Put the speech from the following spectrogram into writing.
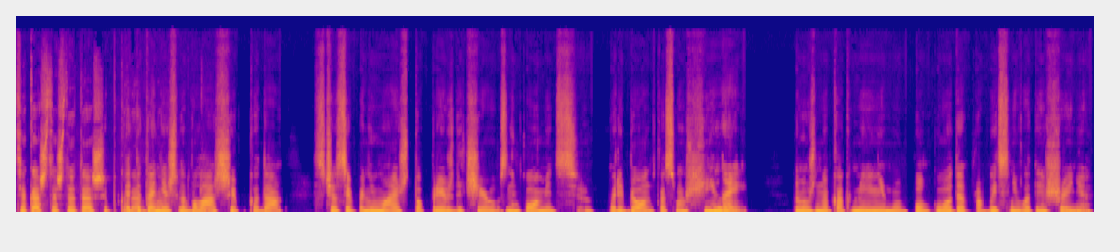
Тебе кажется, что это ошибка, Это, да, конечно, была ошибка, да. Сейчас я понимаю, что прежде чем знакомить ребенка с мужчиной, нужно как минимум полгода пробыть с ним в отношениях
